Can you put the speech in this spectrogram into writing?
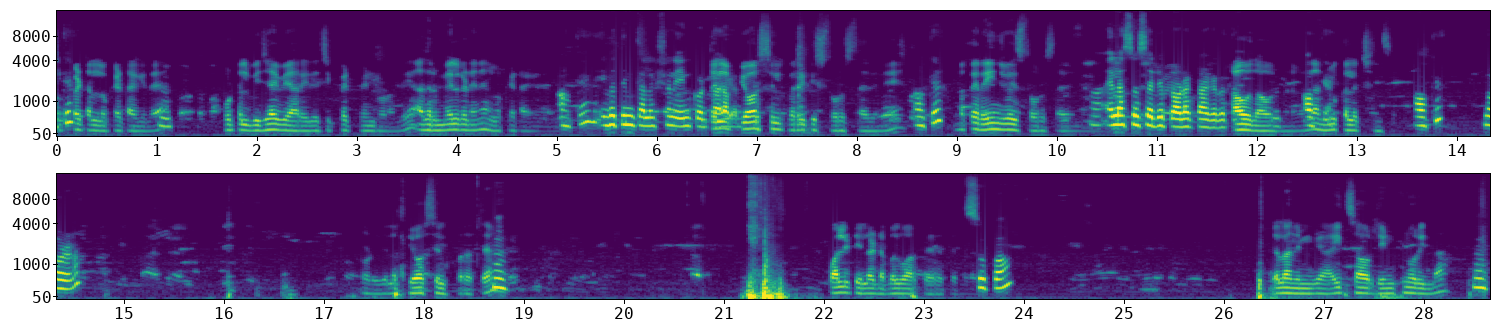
ಚಿಕ್ಕಪೇಟಲ್ಲಿ ಲೊಕೇಟ್ ಆಗಿದೆ. ಹೋಟೆಲ್ ವಿಜಯ್ ವಿಹಾರ್ ಇದೆ ಚಿಕ್ಕಪೇಟ್ ಮೇನ್ ರೋಡ್ ಅಲ್ಲಿ. ಅದರ ಮೇಲ್ಗಡೆನೆ ಲೊಕೇಟ್ ಆಗಿದೆ. ಓಕೆ ಇವತ್ತಿನ ಕಲೆಕ್ಷನ್ ಏನ್ ಕೊಡ್ತಾ ಎಲ್ಲ ಪ್ಯೂರ್ ಸಿಲ್ಕ್ ವೆರೈಟೀಸ್ ತೋರಿಸ್ತಾ ಇದೀನಿ ಓಕೆ ಮತ್ತೆ ರೇಂಜ್ ವೈಸ್ ತೋರಿಸ್ತಾ ಇದೀನಿ ಎಲ್ಲ ಸೊಸೈಟಿ ಪ್ರಾಡಕ್ಟ್ ಆಗಿರುತ್ತೆ. ಹೌದು ಹೌದು ಮೇಡಮ್. ಎಲ್ಲ ನ್ಯೂ ಕಲೆಕ್ಷನ್ಸ್ ಓಕೆ ನೋಡೋಣ. ನೋಡಿ ಇದೆಲ್ಲ ಪ್ಯೂರ್ ಸಿಲ್ಕ್ ಬರುತ್ತೆ. ಕ್ವಾಲಿಟಿ ಎಲ್ಲ ಡಬಲ್ ವಾರ್ಪ್ ಇರುತ್ತೆ. ಸೂಪರ್ ಎಲ್ಲ ನಿಮಗೆ ಐದು ಸಾವಿರದ ಎಂಟುನೂರಿಂದ ಹ್ಮ್.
